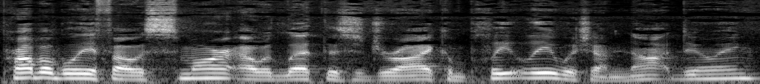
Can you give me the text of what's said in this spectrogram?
Probably if I was smart, I would let this dry completely, which I'm not doing.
